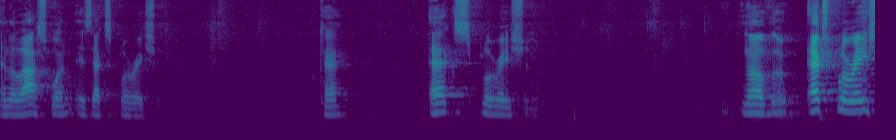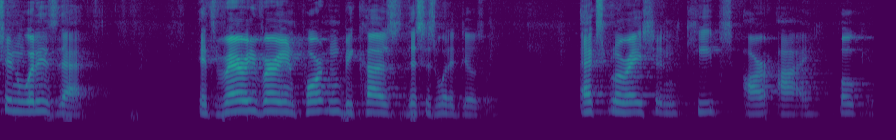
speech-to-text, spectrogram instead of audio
And the last one is exploration. Okay? Exploration. Now, the exploration, what is that? It's very, very important because this is what it deals with. Exploration keeps our eye focused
